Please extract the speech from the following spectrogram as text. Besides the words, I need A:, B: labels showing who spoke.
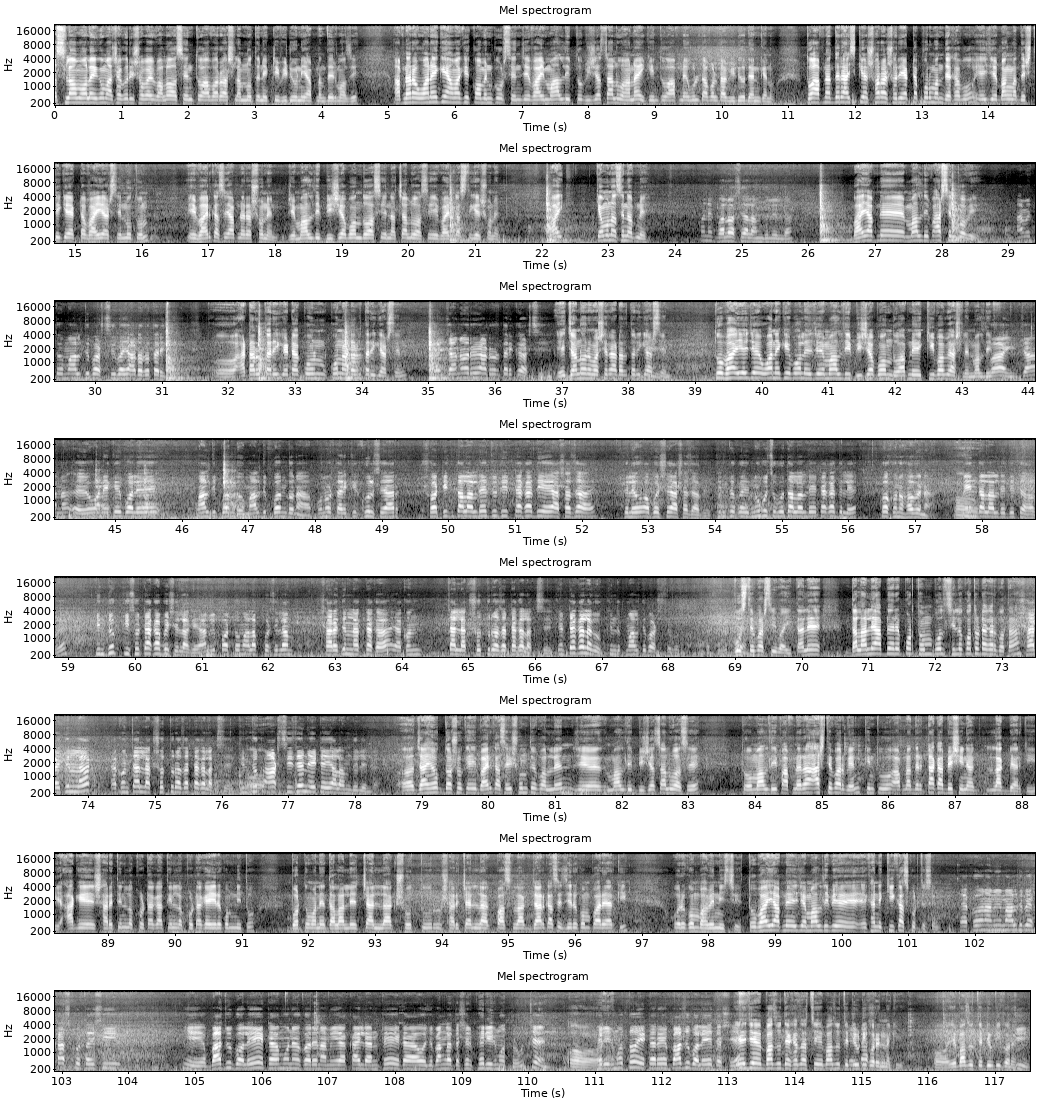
A: আসসালামু আলাইকুম আশা করি সবাই ভালো আছেন। তো আবারও আসলাম নতুন একটি ভিডিও নিয়ে আপনাদের মাঝে। আপনারা অনেকে আমাকে কমেন্ট করছেন যে ভাই মালদ্বীপ তো ভিসা চালু হয় নাই কিন্তু আপনি উল্টাপাল্টা ভিডিও দেন কেন? তো আপনাদের আজকে সরাসরি একটা প্রমাণ দেখাবো। এই যে বাংলাদেশ থেকে একটা ভাই আসছে নতুন। এই ভাইয়ের কাছে আপনারা শোনেন যে মালদ্বীপ ভিসা বন্ধ আছে না চালু আছে? এই ভাইয়ের কাছ থেকে শোনেন। ভাই কেমন আছেন আপনি?
B: অনেক ভালো আছে আলহামদুলিল্লাহ।
A: ভাই আপনি মালদ্বীপ আসছেন কবে?
B: আমি তো মাল মালদ্বীপ আসছি ভাই আঠারো তারিখে।
A: ও আঠারো তারিখ এটা কোন কোন আঠারো তারিখে আসছেন?
B: জানুয়ারির আঠারো তারিখে আসছি।
A: এই জানুয়ারি মাসের আঠারো তারিখে আসছেন। তো ভাই এই যে অনেকে বলে যে মালদ্বীপ ভিসা বন্ধ আপনি কীভাবে আসলেন মালদ্বীপ?
B: ভাই জান এ, বলে মালদ্বীপ বন্ধ মালদ্বীপ বন্ধ না পনেরো তারিখে খুলছে। আর সঠিক দালালরে যদি টাকা দিয়ে আসা যায় তাহলে অবশ্যই আসা যাবে। কিন্তু নুবু চুবু দালালরে টাকা দিলে কখনো হবে না। মেন দালালরে দিতে হবে। কিন্তু কিছু টাকা বেশি লাগে। আমি প্রথম আলাপ করছিলাম সাড়ে তিন লাখ টাকা এখন চার লাখ সত্তর হাজার টাকা লাগছে। কিন্তু টাকা লাগুক কিন্তু মালদ্বীপ আসতে
A: বুঝতে পারছি ভাই। তাহলে দালালে আপনার প্রথম বলছিল কত টাকার কথা?
B: সাড়ে তিন লাখ এখন চার লাখ সত্তর হাজার টাকা লাগছে। কিন্তু আট সিজন এইটাই আলহামদুলিল্লাহ।
A: যাই হোক দর্শক এই ভাইয়ের কাছেই শুনতে পারলেন যে মালদ্বীপ ভিসা চালু আছে। তো মালদ্বীপ আপনারা আসতে পারবেন, কিন্তু আপনাদের টাকা বেশি না লাগবে আর কি। আগে সাড়ে তিন লক্ষ টাকা, তিন লক্ষ টাকা এরকম নিত। বর্তমানে দালালে চার লাখ, সত্তর, সাড়ে চার লাখ, পাঁচ লাখ, যার কাছে যেরকম পারে আর কি, ওরকমভাবে নিচ্ছে। তো ভাই, আপনি এই যে মালদ্বীপে এখানে কি কাজ করতেছেন?
B: এখন আমি মালদ্বীপে কাজ করতেছি। বাজু বলে এটা মনে করেন আমি এক আইল্যান্ডে এটা ওই যে বাংলাদেশের ফেরির মতো বুঝছেন?
A: ও।
B: ফেরির মতো এটারে বাজু বলে দেশে।
A: এই যে বাজু দেখা যাচ্ছে এই বাজুতে ডিউটি করেন নাকি? ও এ বাজুতে ডিউটি করেন।
B: জি।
